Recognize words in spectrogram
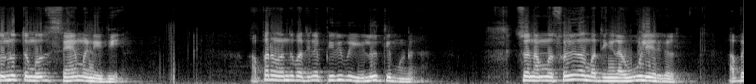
தொண்ணூத்தொம்பது சேம நிதி. அப்புறம் வந்து பார்த்திங்கன்னா பிரிவு எழுபத்தி மூணு ஸோ நம்ம சொல்லிதான் பார்த்தீங்களா ஊழியர்கள். அப்போ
